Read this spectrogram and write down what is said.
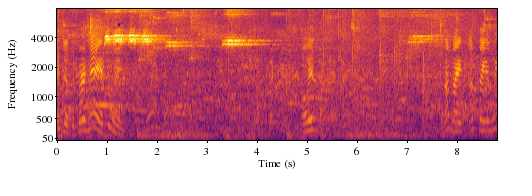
It's just the first half, too, ain't it? Oh, is it? But I'm like, I'm thinking we,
